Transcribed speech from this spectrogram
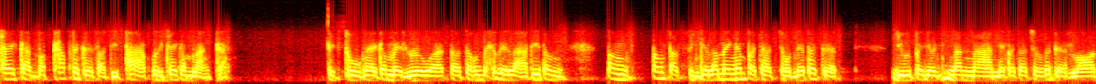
ใช้การบังคับให้เกิดสันติภาพเพื่อใช้กำลังกันติดถูกไงก็ไม่รู้ว่าแต่ต้องได้เวลาที่ต้องต้องต้องตัดสินกันแล้วไม่งั้นประชาชนเนี่ยถ้าเกิดอยู่ไปนานๆเนี่ยประชาชนก็เดือดร้อน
